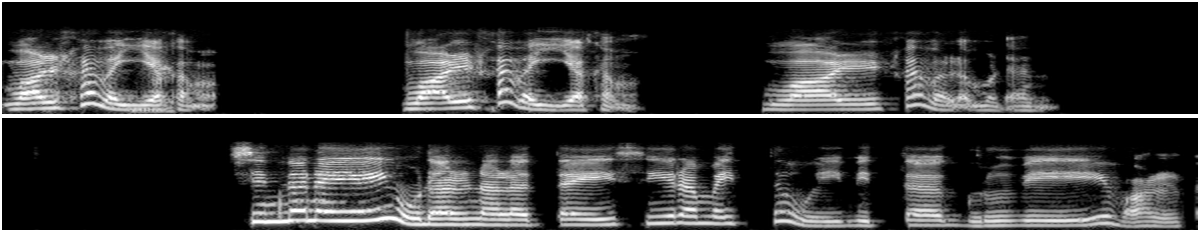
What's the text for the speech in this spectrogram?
வாழ்க. வையகம்! வாழ்க வையகம்! வாழ்க வளமுடன்! சிந்தனையை உடல் நலத்தை சீரமைத்து உய்வித்த குருவே வாழ்க!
